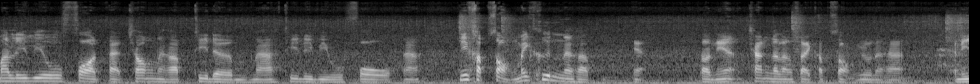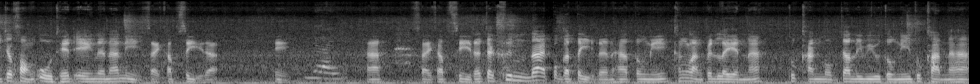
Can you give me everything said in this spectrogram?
มารีวิว Ford 8 ช่องนะครับ ที่เดิมนะ ที่รีวิว4นะ นี่ขับ 2 ไม่ขึ้นนะครับ เนี่ย ตอนเนี้ยช่างกำลังใส่ขับ 2 อยู่นะฮะ อันนี้เจ้าของอู่เทสเองเลยนะนี่ใส่ขับ4แล้วนี่เลยฮะใส่ขับ4แล้วจะขึ้นได้ปกติเลยนะฮะตรงนี้ข้างหลังเป็นเลนนะ ทุกคันผมจะรีวิวตรงนี้ทุกคันนะฮะ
